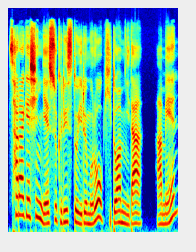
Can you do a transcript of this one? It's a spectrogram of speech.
살아계신 예수 그리스도 이름으로 기도합니다. 아멘.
